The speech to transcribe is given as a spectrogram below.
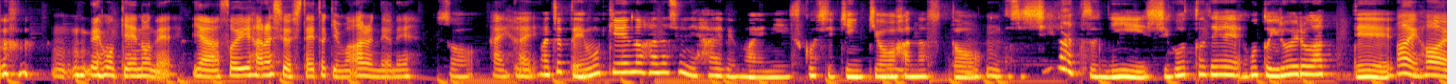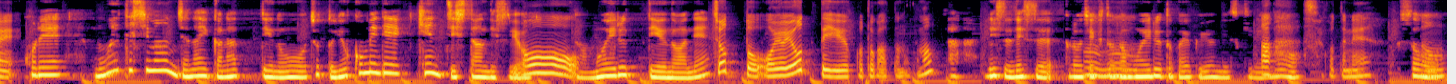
うん、でも系のね。いや、そういう話をしたい時もあるんだよね。そう。ではいはい。まあちょっとエモ系の話に入る前に少し近況を話すと、うんうん私4月に仕事でほんといろいろあって、はいはい。これ燃えてしまうんじゃないかなっていうのをちょっと横目で検知したんですよ。燃えるっていうのはね。ちょっとおよよっていうことがあったのかな？あ、ですです。プロジェクトが燃えるとかよく言うんですけれど、そういうことね。そう、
